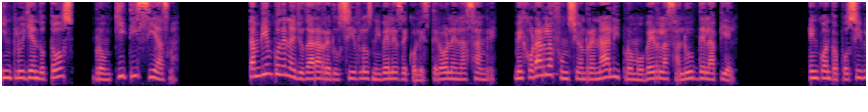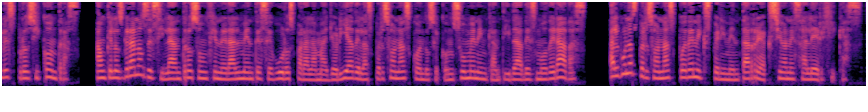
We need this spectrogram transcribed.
incluyendo tos, bronquitis y asma. También pueden ayudar a reducir los niveles de colesterol en la sangre, mejorar la función renal y promover la salud de la piel. En cuanto a posibles pros y contras, aunque los granos de cilantro son generalmente seguros para la mayoría de las personas cuando se consumen en cantidades moderadas, algunas personas pueden experimentar reacciones alérgicas.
